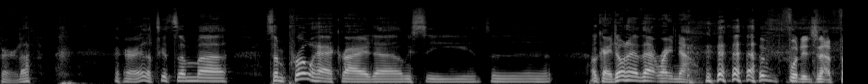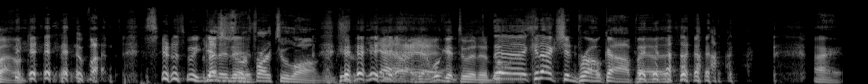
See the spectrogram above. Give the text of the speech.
Fair enough. All right, let's get some uh some pro hack ride. Uh, let me see. It's, uh... Okay, don't have that right now. Footage not found. but as soon as we get it in, were far too long. I'm sure. yeah, yeah, we'll get to it in a the bonus. connection broke up. Uh, all right,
